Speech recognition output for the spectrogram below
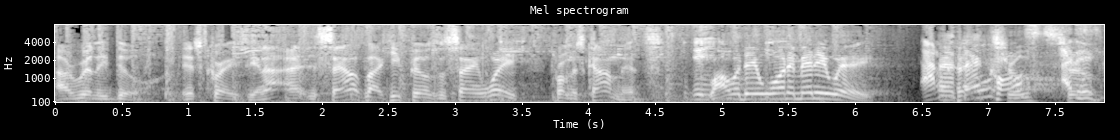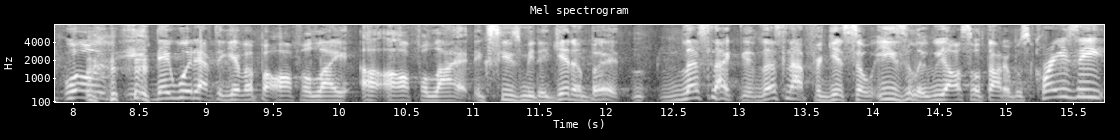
I really do. It's crazy. And I, it sounds like he feels the same way from his comments. Why would they want him anyway? I don't At know. that cost? I think- well, it- they would have to give up an awful lot, uh, awful lot, excuse me, to get him. But let's not let's not forget so easily. We also thought it was crazy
